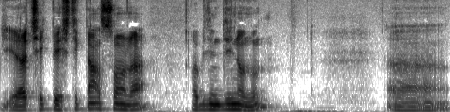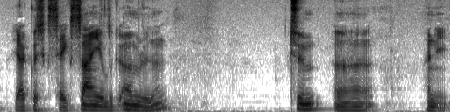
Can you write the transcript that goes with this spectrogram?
gerçekleştikten sonra Abidin Dino'nun e, yaklaşık 80 yıllık ömrünün tüm e, hani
